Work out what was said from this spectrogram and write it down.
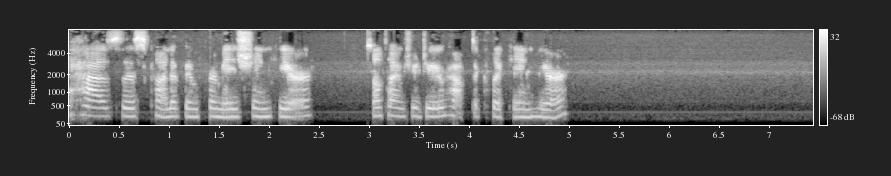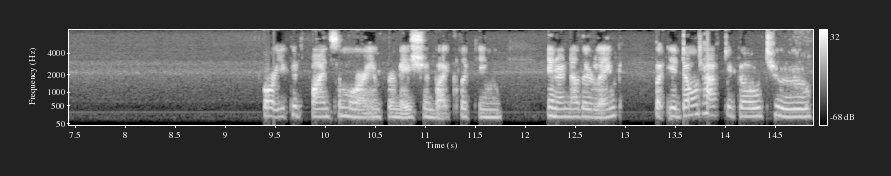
has this kind of information here. Sometimes you do have to click in here. Or you could find some more information by clicking in another link, but you don't have to go to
